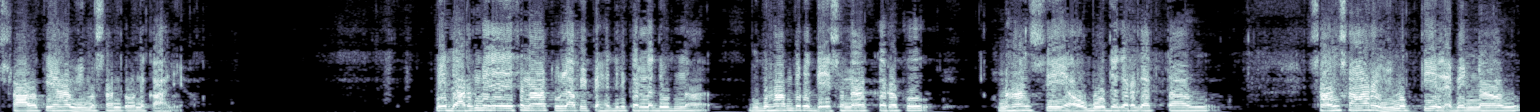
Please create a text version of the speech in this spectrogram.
ශ්‍රාවකයා විමසන්න ඕනේ කාලයක්. මේ ධර්ම දේශනා තුල අපි පැහැදිලි කරලා දුන්නා බුදුහාමුදුරෝ දේශනා කරපු උන්වහන්සේ අවබෝධ කරගත්තා වූ සංසාර විමුක්තිය ලැබෙන්නා වූ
